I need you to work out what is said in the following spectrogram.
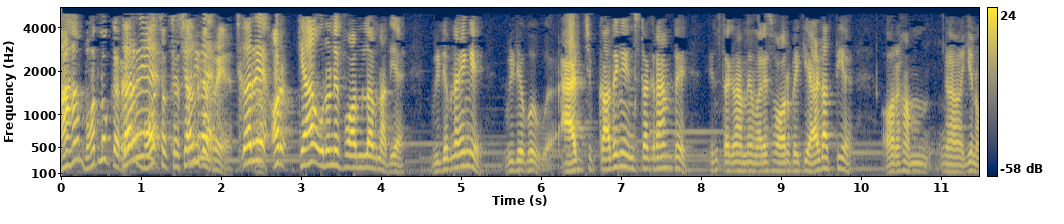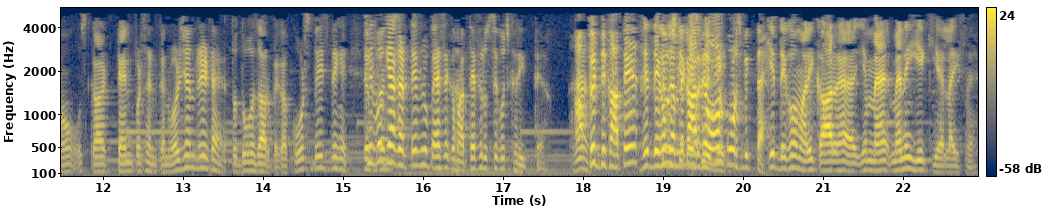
हाँ हाँ बहुत लोग कर कर रहे हैं हैं बहुत सक्सेसफुली कर रहे हैं हैं। कर रहे हैं। और क्या उन्होंने फॉर्मूला बना दिया है? वीडियो बनाएँगे वीडियो को एड चिपका देंगे इंस्टाग्राम पे। इंस्टाग्राम में हमारे सौ रुपए की एड आती है। और हम यू नो उसका टेन परसेंट कन्वर्जन रेट है तो दो हज़ार रुपए का कोर्स बेच देंगे। फिर वो क्या करते हैं? फिर वो पैसे कमाते हैं फिर उससे कुछ खरीदते हैं। हाँ, फिर दिखाते हैं फिर देखो हमने कार और कोर्स बिकता है। कि देखो हमारी कार है ये मैं मैंने ये किया लाइफ में।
